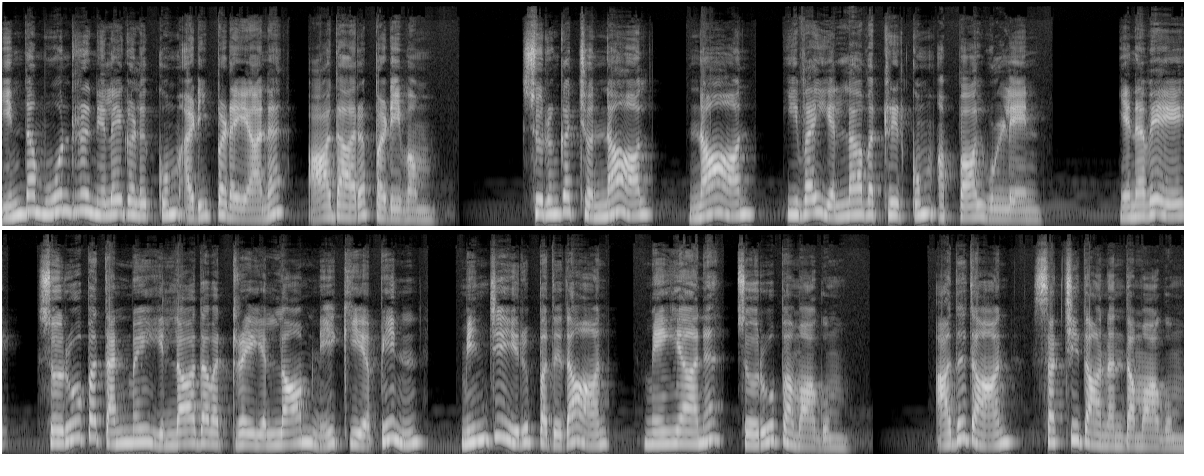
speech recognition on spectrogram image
இந்த மூன்று நிலைகளுக்கும் அடிப்படையான ஆதார படிவம் சுருங்கச் சொன்னால் நான் இவை எல்லாவற்றிற்கும் அப்பால் உள்ளேன். எனவே சொரூப தன்மை இல்லாதவற்றை எல்லாம் நீக்கிய பின் மிஞ்சி இருப்பதுதான் மெய்யான சொரூபமாகும். அதுதான் சச்சிதானந்தமாகும்.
